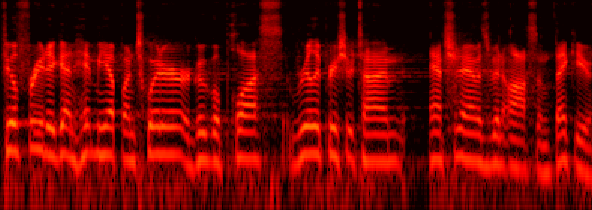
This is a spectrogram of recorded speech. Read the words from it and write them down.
Feel free to, again, hit me up on Twitter or Google. Plus. Really appreciate your time. Amsterdam has been awesome. Thank you.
